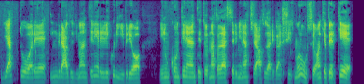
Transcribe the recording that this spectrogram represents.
di attore in grado di mantenere l'equilibrio in un continente tornato ad essere minacciato dal rivanchismo russo, anche perché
